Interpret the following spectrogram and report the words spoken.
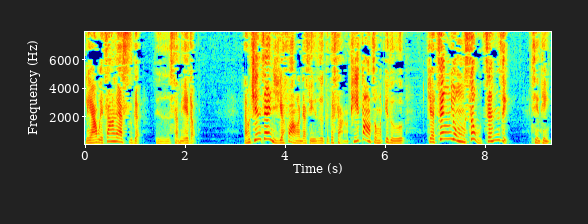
两位张老师的就是十美图，那么今朝你要放的呢，就是这个长篇当中一段叫《真勇受真人》，先听。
